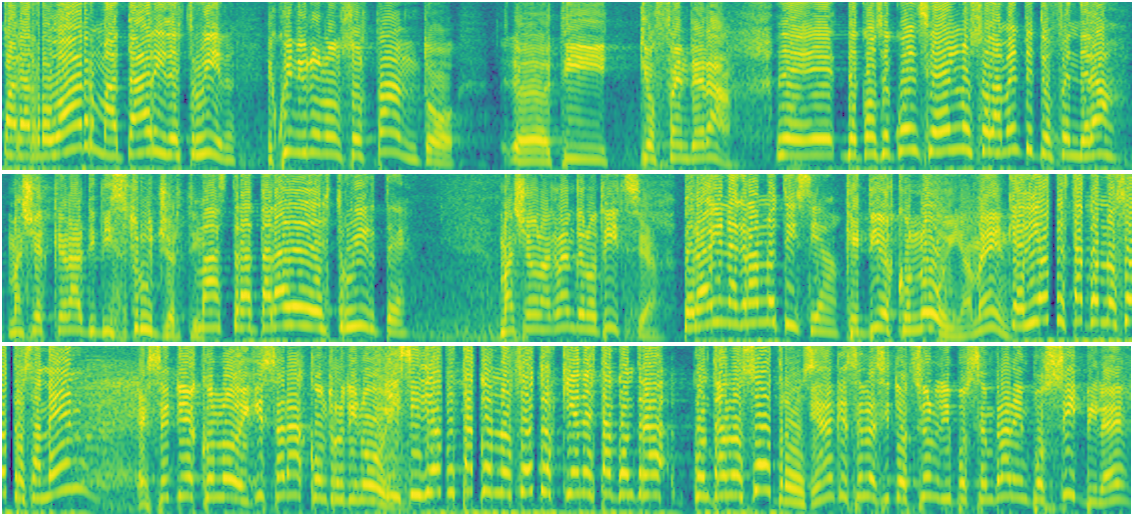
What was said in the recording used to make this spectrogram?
para robar, matar y destruir. E quindi lui non soltanto eh, ti, ti offenderà, De, de consecuencia, él no solamente te ofenderá, ma cercherà di distruggerti. mas tratará de destruirte. Ma c'è una grande notizia, Pero hay una gran noticia, che Dio è con noi, amen. que Dios está con nosotros, amén. E se Dio è con noi, chi sarà contro di Y noi? si Dios está con nosotros, ¿quién está contra, contra nosotros? E anche se la situazione ti può sembrare impossibile,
